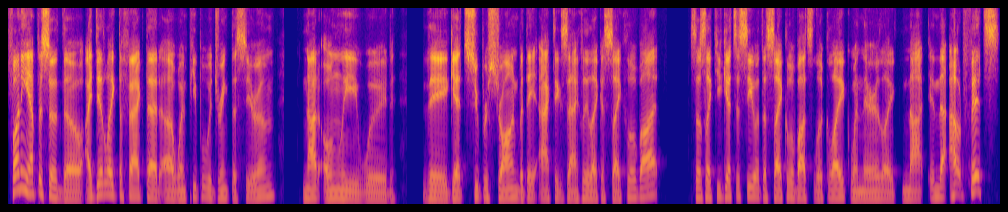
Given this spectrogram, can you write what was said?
Funny episode though. I did like the fact that uh, when people would drink the serum, not only would they get super strong, but they act exactly like a cyclobot. So it's like you get to see what the cyclobots look like when they're like not in the outfits.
